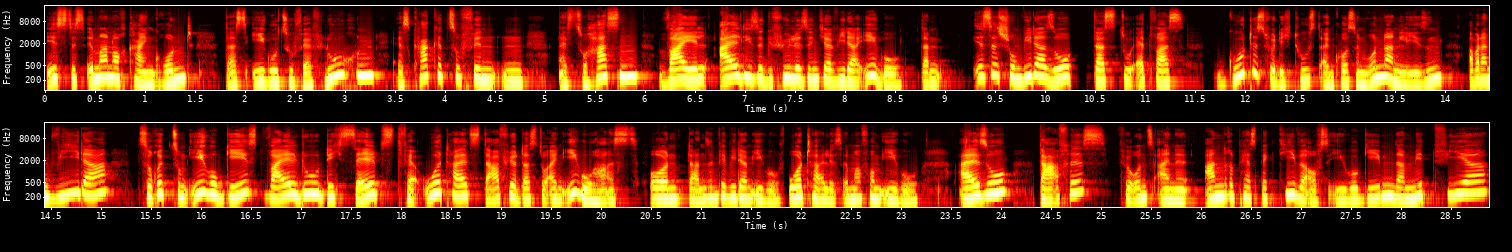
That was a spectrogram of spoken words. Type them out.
ist es immer noch kein Grund, das Ego zu verfluchen, es kacke zu finden, es zu hassen, weil all diese Gefühle sind ja wieder Ego. Dann ist es schon wieder so, dass du etwas Gutes für dich tust, einen Kurs in Wundern lesen, aber dann wieder zurück zum Ego gehst, weil du dich selbst verurteilst dafür, dass du ein Ego hast. Und dann sind wir wieder im Ego. Urteil ist immer vom Ego. Also darf es für uns eine andere Perspektive aufs Ego geben, damit wir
